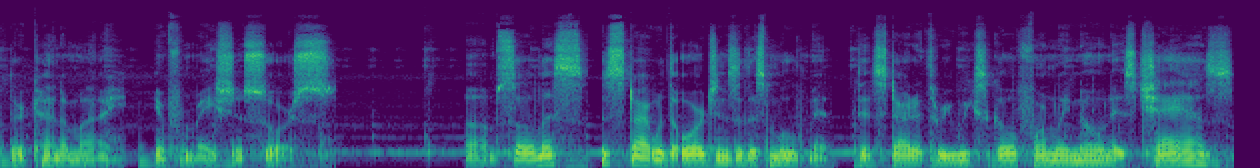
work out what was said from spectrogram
They're kind of my information source. Um, so let's let's start with the origins of this movement that started three weeks ago, formerly known as CHAZ,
